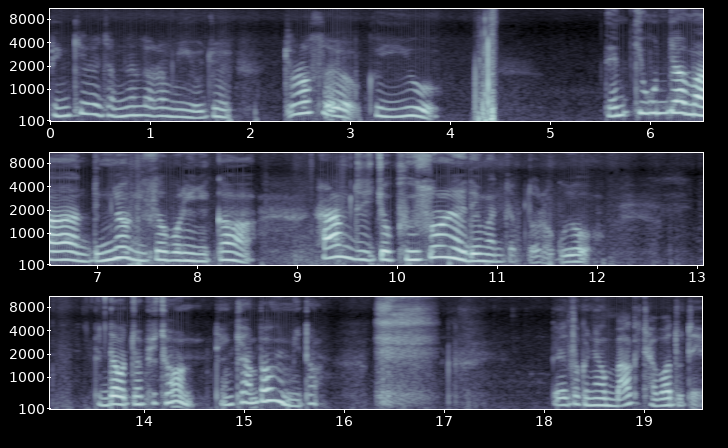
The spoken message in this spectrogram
뱅키를 잡는 사람이 요즘 줄었어요. 그 이유 덴키 혼자만 능력이 있어 버리니까 사람들이 저 불쏘는 애들만 잡더라고요. 근데 어차피 전 덴키 한 방입니다. 그래서 그냥 막 잡아도 돼요.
